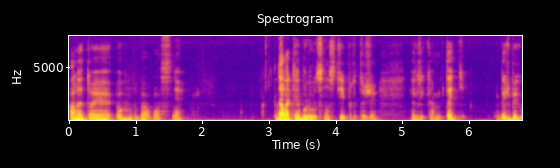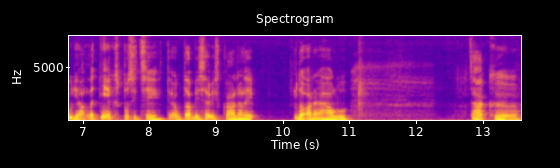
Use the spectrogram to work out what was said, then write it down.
ale to je hudba vlastně daleké budoucnosti, protože, jak říkám, teď, když bych udělal letní expozici, ty auta by se vyskládaly do areálu, tak uh,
